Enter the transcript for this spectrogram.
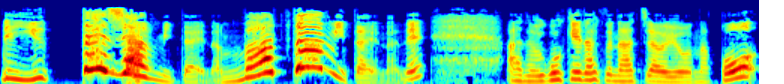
て言ったじゃんみたいな。またみたいなね。あの、動けなくなっちゃうような子。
